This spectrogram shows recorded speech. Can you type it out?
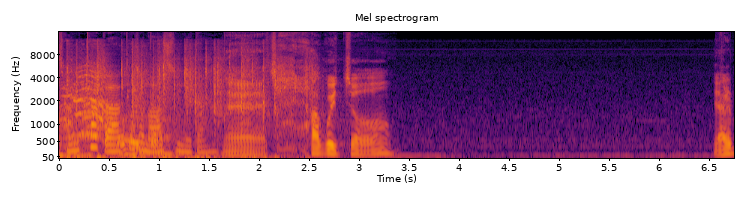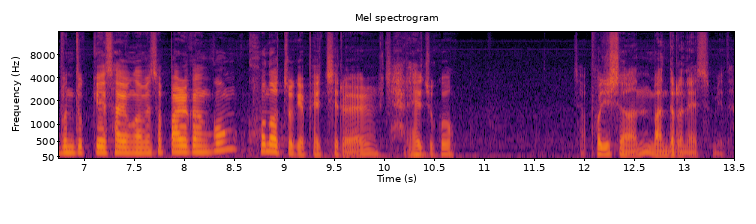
장타가 터져 나왔습니다. 네, 잘 하고 있죠. 얇은 두께 사용하면서 빨간 공 코너 쪽에 배치를 잘 해주고 자 포지션 만들어냈습니다.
